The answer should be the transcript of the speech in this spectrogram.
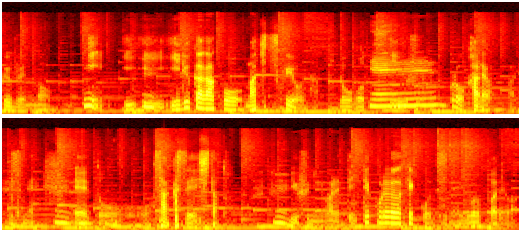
部分のに、イルカがこう巻きつくようなロゴっていうふうへーなところを彼はですね、うんえー、と作成したとうんいうふうに言われていて、これが結構ですね、ヨーロッパでは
